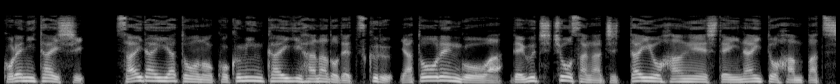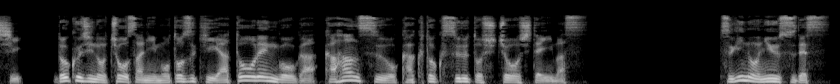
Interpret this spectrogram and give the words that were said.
これに対し、最大野党の国民会議派などで作る野党連合は出口調査が実態を反映していないと反発し、独自の調査に基づき野党連合が過半数を獲得すると主張しています。次のニュースです。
